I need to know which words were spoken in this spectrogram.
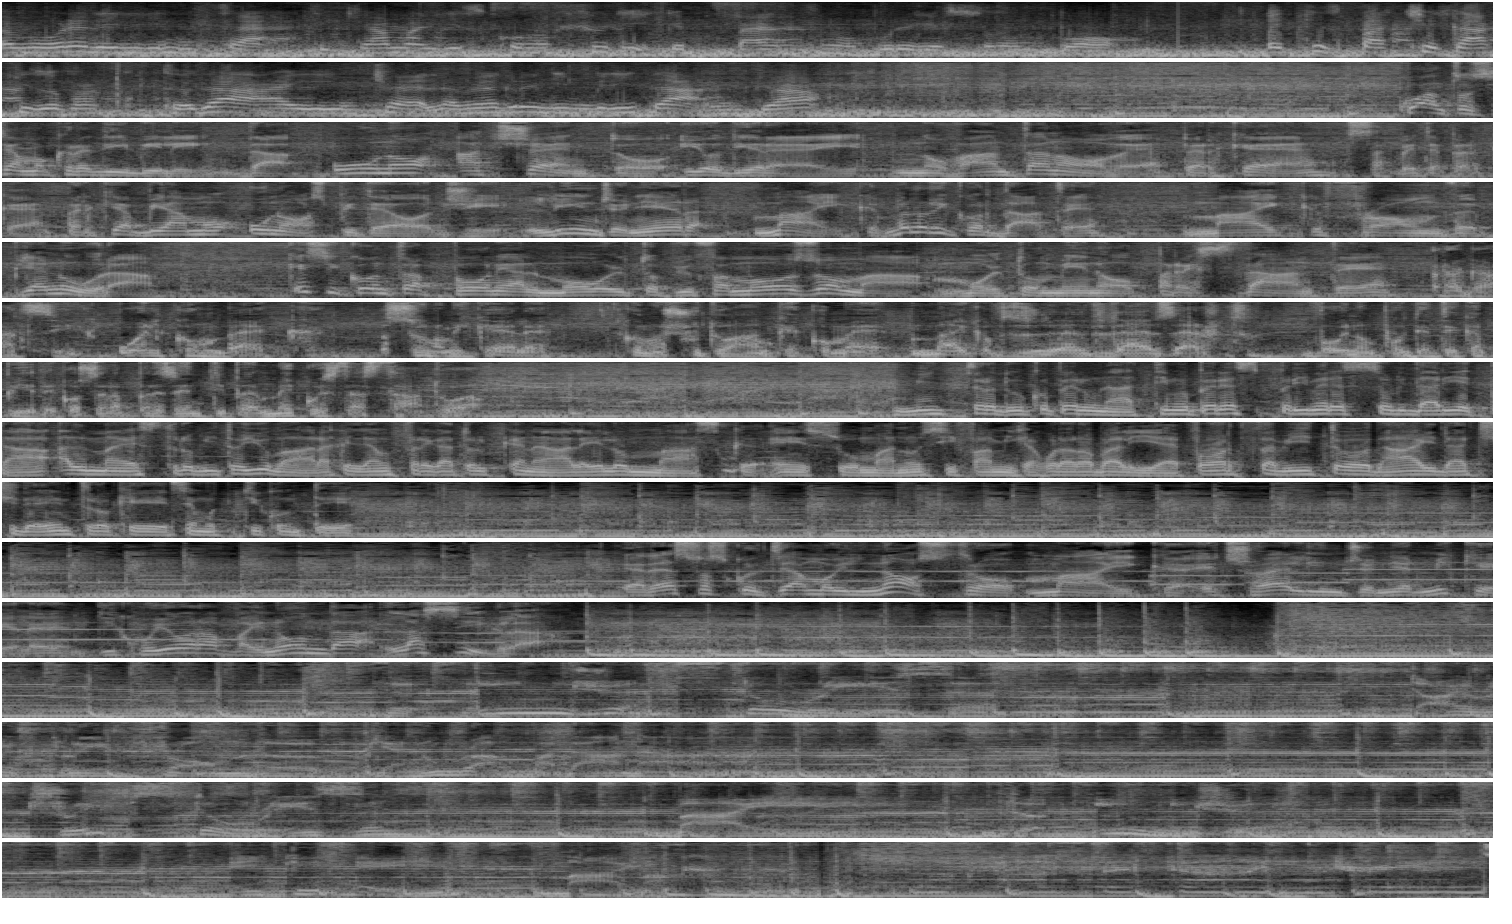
paura degli insetti, chiama gli sconosciuti che pensano pure che sono un po'. E che spaccia i cacchi soprattutto, dai, cioè la mia credibilità già. quanto siamo credibili? Da 1 a 100, io direi 99. Perché? Sapete perché? Perché abbiamo un ospite oggi, l'ingegner Mike. Ve lo ricordate? Mike from the Pianura, che si contrappone al molto più famoso ma molto meno prestante Ragazzi, welcome back. Sono Michele, conosciuto anche come Mike of the Desert. Voi non potete capire cosa rappresenti per me questa statua. Mi introduco per un attimo per esprimere solidarietà al maestro Vito Iuvara che gli hanno fregato il canale Elon Musk. E insomma, non si fa mica quella roba lì, eh. Forza Vito, dai, dacci dentro che siamo tutti con te. E adesso ascoltiamo il nostro Mike, e cioè l'ingegner Michele, di cui ora va in onda la sigla. The Inge Stories. Directly from the Pianura Padana. Trip Stories by The Inge, aka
